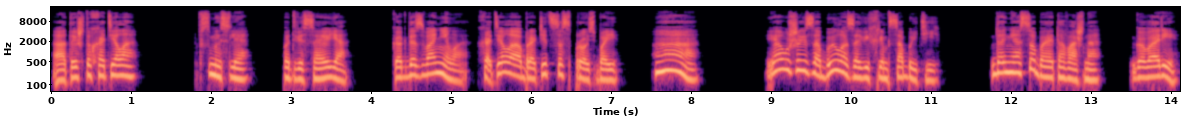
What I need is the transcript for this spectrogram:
А ты что хотела? В смысле? Подвисаю я. Когда звонила, хотела обратиться с просьбой. А, я уже и забыла за вихрем событий. Да не особо это важно. Говори.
